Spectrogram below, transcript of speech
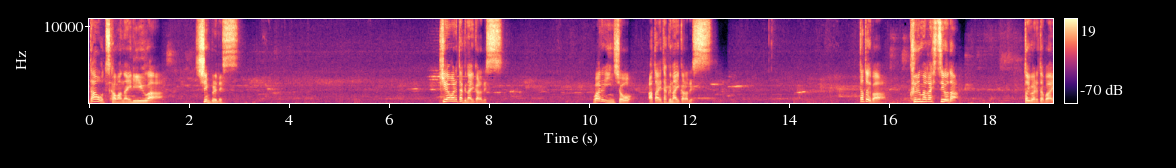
だを使わない理由はシンプルです。嫌われたくないからです。悪い印象を与えたくないからです。例えば、車が必要だと言われた場合、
